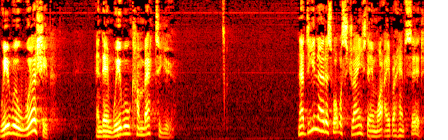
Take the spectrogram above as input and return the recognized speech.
We will worship and then we will come back to you. Now, do you notice what was strange there in what Abraham said?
